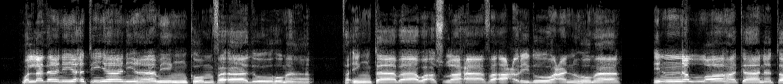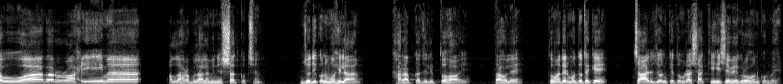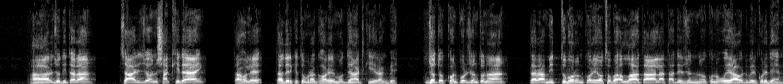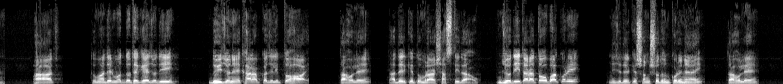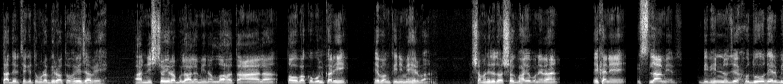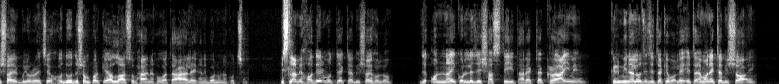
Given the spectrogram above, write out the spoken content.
واللذان يأتيانها منكم فآذوهما فإن تابا وأصلحا فأعرضوا عنهما إن الله كان توابا رحيما আল্লাহ রাবুল আলমিন ইরশাদ করছেন যদি কোনো মহিলা খারাপ কাজে লিপ্ত হয় তাহলে তোমাদের মধ্য থেকে চারজনকে তোমরা সাক্ষী হিসেবে গ্রহণ করবে। আর যদি তারা চারজন সাক্ষী দেয়, তাহলে তাদেরকে তোমরা ঘরের মধ্যে আটকিয়ে রাখবে। যতক্ষণ পর্যন্ত না তারা মৃত্যুবরণ করে অথবা আল্লাহ তালা তাদের জন্য কোনো ওয়ে আউট বের করে দেন। আর তোমাদের মধ্য থেকে যদি দুইজনে খারাপ কাজে লিপ্ত হয়, তাহলে তাদেরকে তোমরা শাস্তি দাও। যদি তারা তওবা করে, নিজেদেরকে সংশোধন করে নেয়, তাহলে তাদের থেকে তোমরা বিরত হয়ে যাবে। আর নিশ্চয়ই রবুল আলমিন আল্লাহ তওবা কবুলকারী এবং তিনি মেহেরবান। সম্মানিত দর্শক ভাই বোনেরা, এখানে ইসলামের বিভিন্ন যে হদুদের বিষয়গুলো রয়েছে, হদুদ সম্পর্কে আল্লাহ সুবহান হুয়া তাহলে এখানে বর্ণনা করছেন। ইসলামী হদের মধ্যে একটা বিষয় হলো যে অন্যায় করলে যে শাস্তি, তার একটা ক্রাইমের ক্রিমিনালজি যেটাকে বলে, এটা এমন একটা বিষয়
